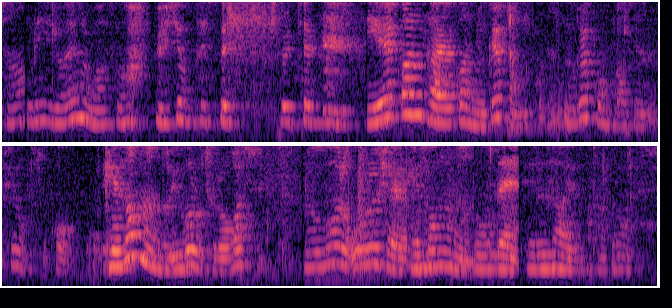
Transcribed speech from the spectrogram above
8천 원? 우리는 여행을 와서 뮤지엄 패스 결제를 2일간 4일간 6일간 있거든? 6일간까지는 필요 없을 것 같고. 개선문도 이걸로 들어갈 수 있대. 루브르, 우르쉐, 개선문, 로데, 베르사유 다 들어가 있어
